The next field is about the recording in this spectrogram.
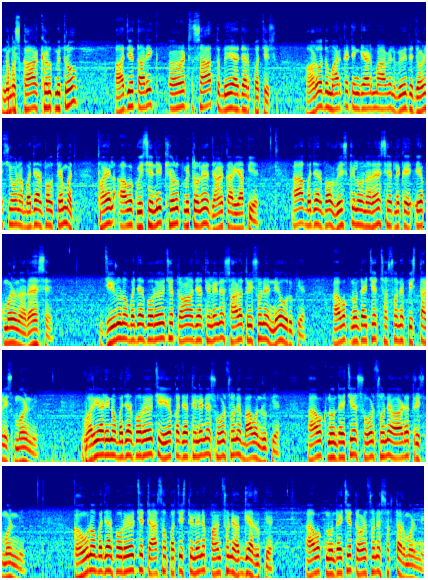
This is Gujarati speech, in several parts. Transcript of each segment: નમસ્કાર ખેડૂત મિત્રો. આજે તારીખ આઠ સાત બે હજાર પચીસ. હળવદ માર્કેટિંગ યાર્ડમાં આવેલ વિવિધ જણસીઓના બજાર ભાવ તેમજ થયેલ આવક વિશેની ખેડૂત મિત્રોને જાણકારી આપીએ. આ બજાર ભાવ વીસ કિલોના રહેશે એટલે કે એક મણના રહેશે. જીરુનો બજાર ભાવ રહ્યો છે ત્રણ હજારથી લઈને સાડત્રીસો ને નેવું રૂપિયા. આવક નોંધાઈ છે છસો ને પિસ્તાલીસ મણની. વરિયાળીનો બજાર રહ્યો છે એક હજારથી લઈને સોળસો ને બાવન રૂપિયા. આવક નોંધાઈ છે સોળસો ને અડત્રીસ મણની. ઘઉંનો બજાર રહ્યો છે ચારસો પચીસથી લઈને પાંચસો ને અગિયાર રૂપિયા. આવક નોંધાઈ છે ત્રણસો ને સત્તર મણની.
